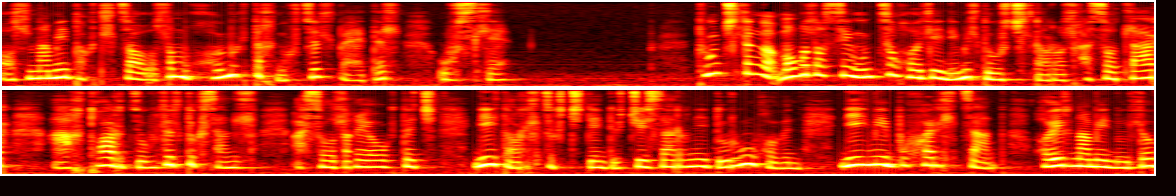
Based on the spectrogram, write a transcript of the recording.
олон намын тогтолцоо улам хумигдах нөхцөл байдал үүслээ. Түүнчлэн Монгол Улсын үндсэн хуулийн нэмэлт өөрчлөлт оруулах асуудлаар анх дугаар зөвлөлдөх санал асуулга явагдаж нийт оролцогчдын 49.4% нь нийгмийн бүх харилцаанд хоёр намын нөлөө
